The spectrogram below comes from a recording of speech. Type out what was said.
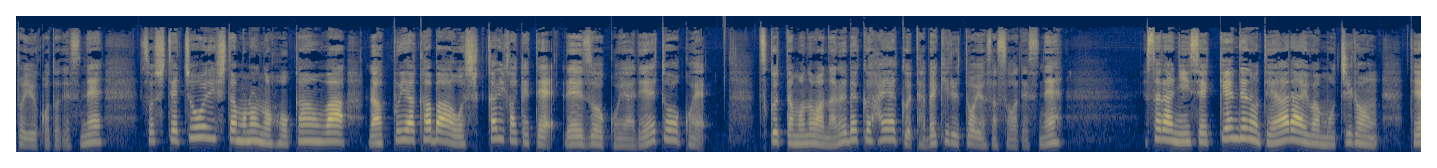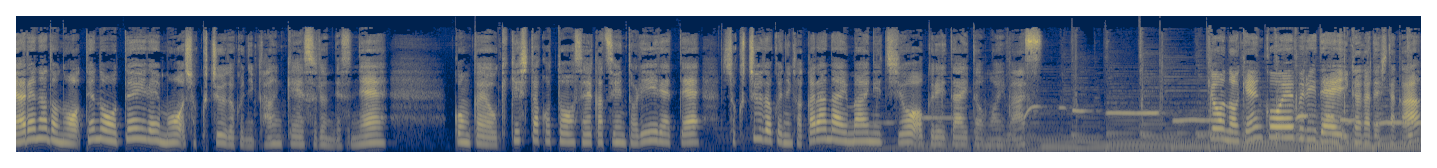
ということですね。そして調理したものの保管はラップやカバーをしっかりかけて冷蔵庫や冷凍庫へ。作ったものはなるべく早く食べきると良さそうですね。さらに石鹸での手洗いはもちろん、手荒れなどの手のお手入れも食中毒に関係するんですね。今回お聞きしたことを生活に取り入れて、食中毒にかからない毎日を送りたいと思います。今日の健康エブリデイいかがでしたか？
